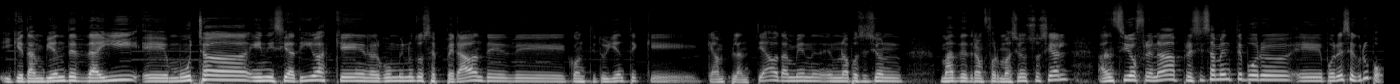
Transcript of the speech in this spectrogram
y que también desde ahí eh, muchas iniciativas que en algún minuto se esperaban de, de constituyentes que, han planteado también en una posición más de transformación social han sido frenadas precisamente por, eh, por ese grupo.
